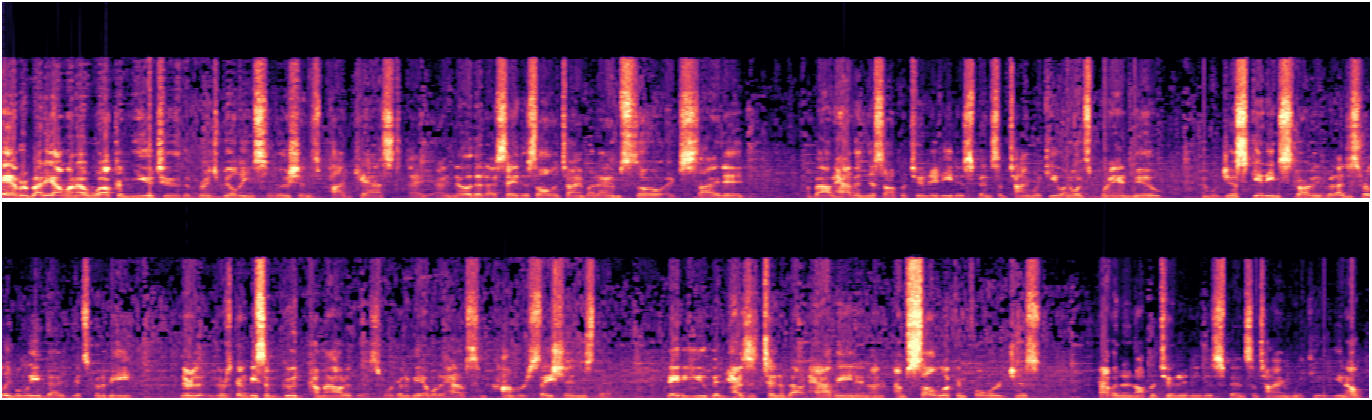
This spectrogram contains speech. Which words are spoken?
Hey, everybody, I want to welcome you to the Bridge Building Solutions podcast. I, I, know that I say this all the time, but I am so excited about having this opportunity to spend some time with you. I know it's brand new and we're just getting started, but I just really believe that it's going to be there's there's going to be some good come out of this. We're going to be able to have some conversations that maybe you've been hesitant about having, and I'm, I'm so looking forward just having an opportunity to spend some time with you. You know,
